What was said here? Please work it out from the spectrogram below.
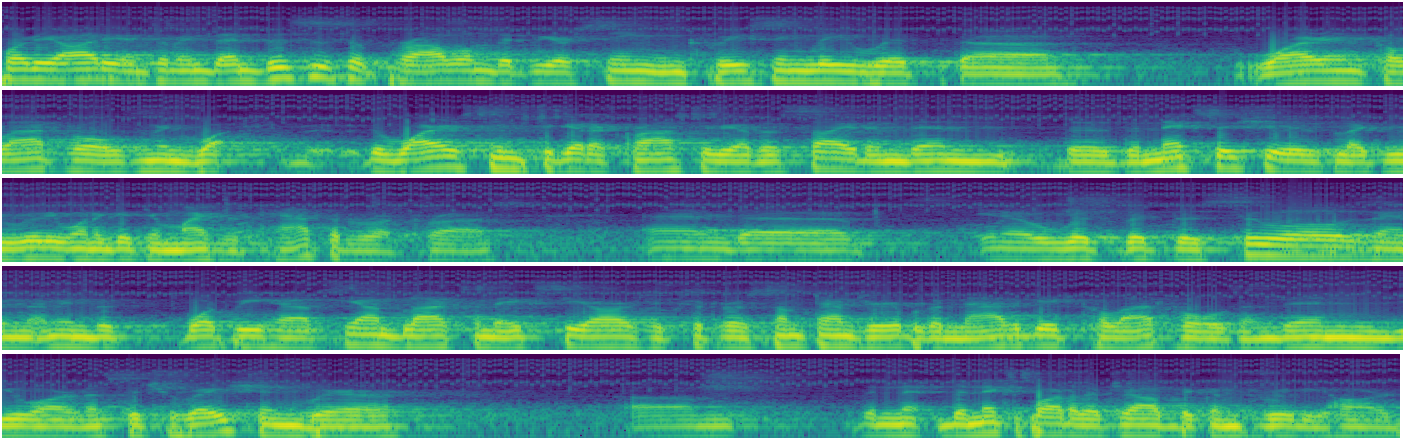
for the audience, I mean, then this is a problem that we are seeing increasingly with uh, wiring collaterals. I mean, the wire seems to get across to the other side, and then the, the next issue is like you really want to get your microcatheter across. And, uh, you know, with, with the SUOs and, I mean, the, what we have, Sion Blacks and the XTRs, et cetera, sometimes you're able to navigate collaterals, and then you are in a situation where um, the, ne- the next part of the job becomes really hard.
